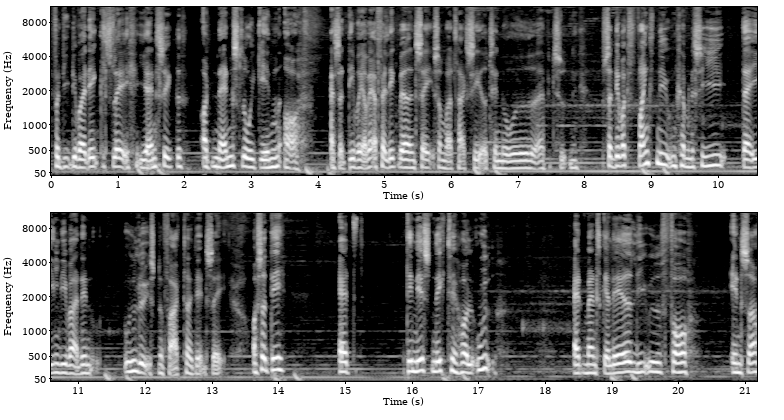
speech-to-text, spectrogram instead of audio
fordi det var et enkelt slag i ansigtet, og den anden slog igen, og altså, det var i hvert fald ikke været en sag, som var taxeret til noget af betydning. Så det var springkniven, kan man sige, der egentlig var den udløsende faktor i den sag. Og så det, at det næsten ikke til at holde ud, at man skal lade livet for en så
